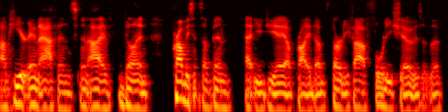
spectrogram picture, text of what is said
I'm here in Athens, and I've done probably since I've been at UGA, I've probably done 35, 40 shows at the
